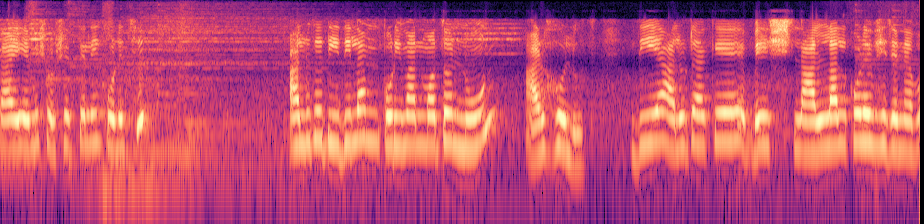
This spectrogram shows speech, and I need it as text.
তাই আমি সর্ষের তেলেই করেছি। আলুতে দিয়ে দিলাম পরিমাণ মতো নুন আর হলুদ। দিয়ে আলুটাকে বেশ লাল লাল করে ভেজে নেব।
